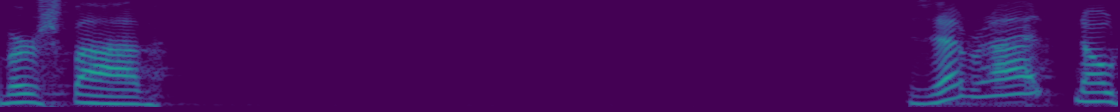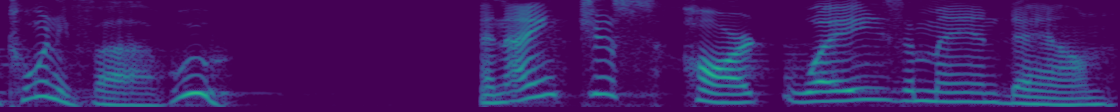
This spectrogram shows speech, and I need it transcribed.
verse 5. Is that right? No, 25. Woo. An anxious heart weighs a man down,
